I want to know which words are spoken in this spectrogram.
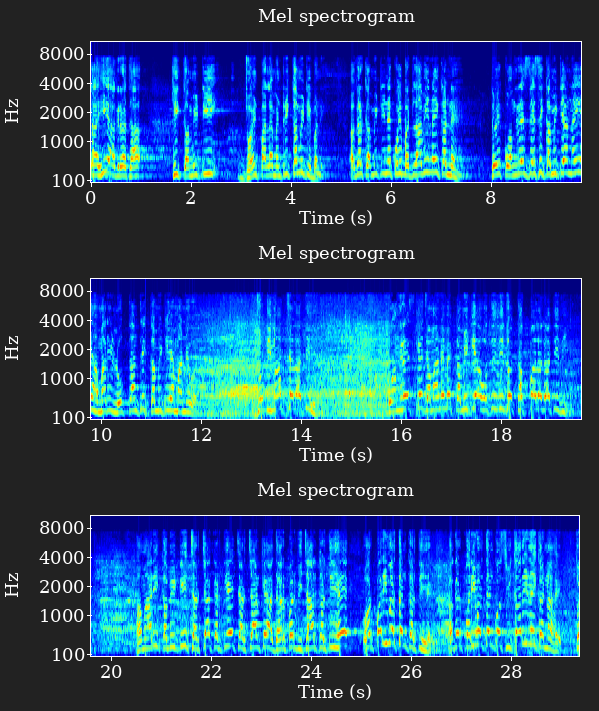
आपका ही आग्रह था कि कमिटी ज्वाइंट पार्लियामेंट्री कमिटी बने। अगर कमिटी ने कोई बदलाव ही नहीं करने हैं तो ये कांग्रेस जैसी कमिटियाँ नहीं, हमारी लोकतांत्रिक कमिटी है मान्यवर, जो दिमाग चलाती है। कांग्रेस के जमाने में कमिटियाँ होती थी जो थप्पा लगाती थी। हमारी कमिटी चर्चा करती है, चर्चा के आधार पर विचार करती है और परिवर्तन करती है। अगर परिवर्तन को स्वीकार ही नहीं करना है तो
